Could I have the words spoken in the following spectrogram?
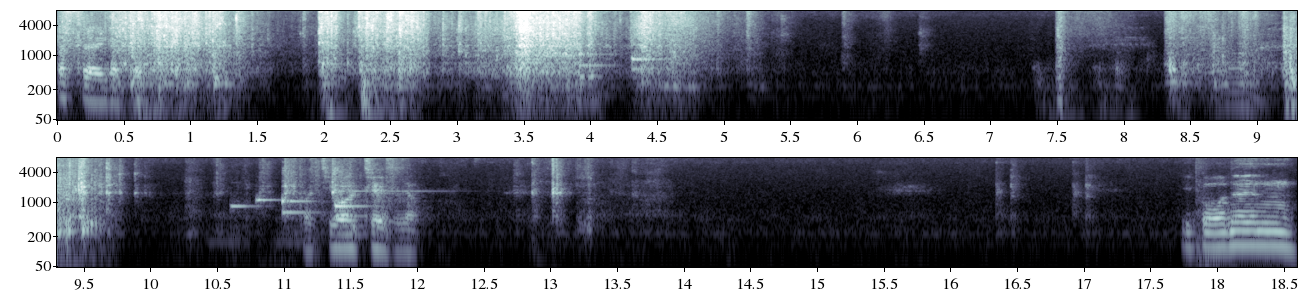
샀어요 이것도. 어, 디월트에서 샀 이거는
